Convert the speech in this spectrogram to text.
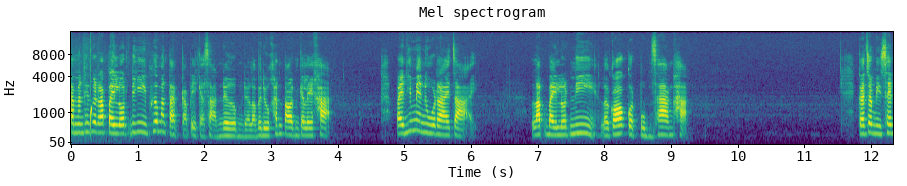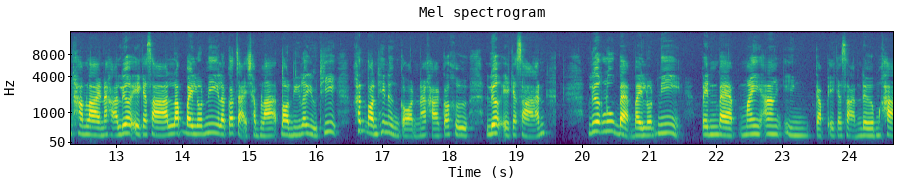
ารบันทึกรับใบลดหนี้เพื่อมาตัดกับเอกสารเดิม เดี๋ยวเราไปดูขั้นตอนกันเลยค่ะ ไปที่เมนูรายจ่าย รับใบลดหนี้แล้วก็กดปุ่มสร้างค่ะ ก็จะมีเส้นไทม์ไลน์นะคะ เลือกเอกสารรับใบลดหนี้แล้วก็จ่ายชำระ ตอนนี้เราอยู่ที่ขั้นตอนที่ 1 ก่อนนะคะ ก็คือเลือกเอกสาร เลือกรูปแบบใบลดหนี้เป็นแบบไม่อ้างอิงกับเอกสารเดิมค่ะ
